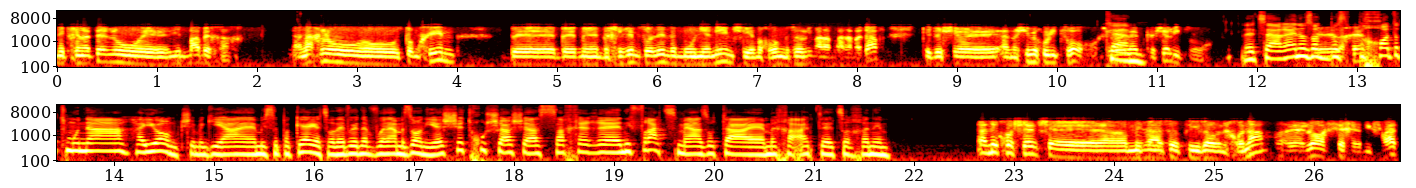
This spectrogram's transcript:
מבחינתנו מה בכך. אנחנו תומכים במחירים זולים ומעוניינים שיהיה מחירים זולים על המדף כדי שאנשים יוכלו לצרוך, כן. שלא להם קשה לצרוך. לצערנו זאת לכן... פחות התמונה היום כשמגיעה אה, מספקי יצרני ויבואני המזון. יש תחושה שהסחר אה, נפרץ מאז אותה אה, מחאת צרכנים. אני חושב שהמילה הזאת היא לא נכונה, לא הסכר נפרץ,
